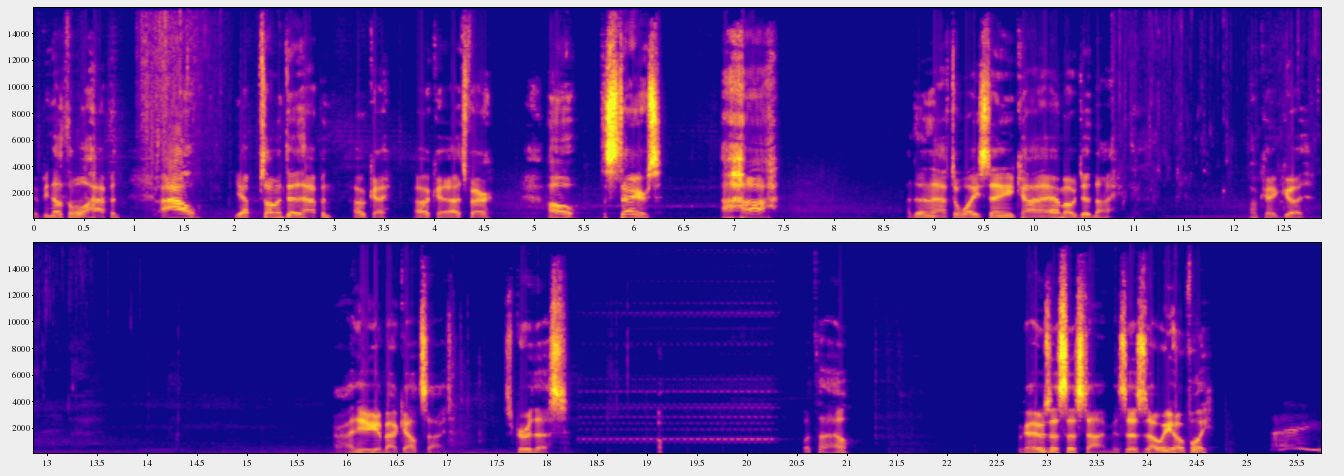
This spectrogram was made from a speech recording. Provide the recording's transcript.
maybe nothing will happen. Ow! Yep, something did happen. Okay, okay, that's fair. Oh, the stairs. Aha! I didn't have to waste any kind of ammo, didn't I? Okay, good. Alright, I need to get back outside. Screw this. What the hell? Okay, who's this this time? Is this Zoe, hopefully? Hey,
